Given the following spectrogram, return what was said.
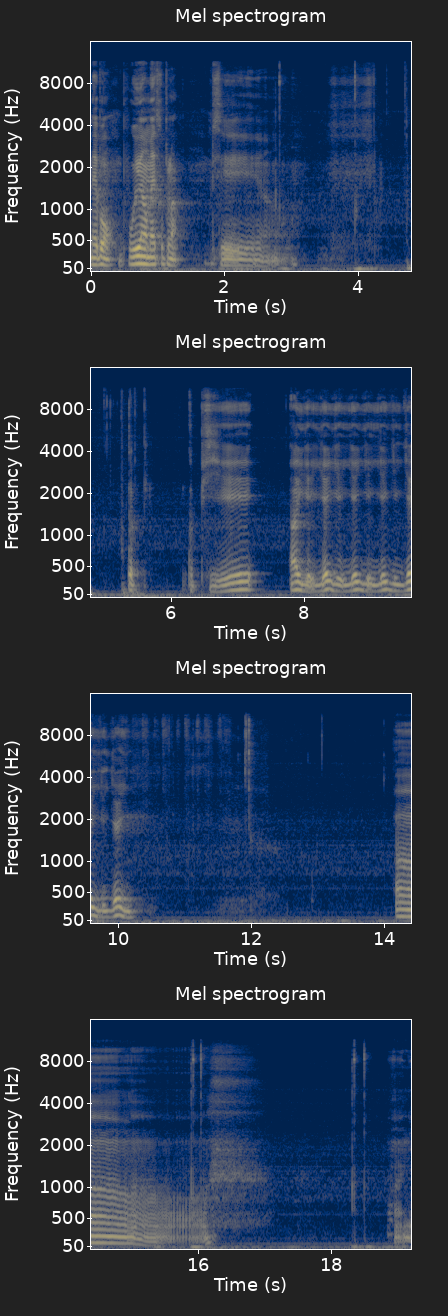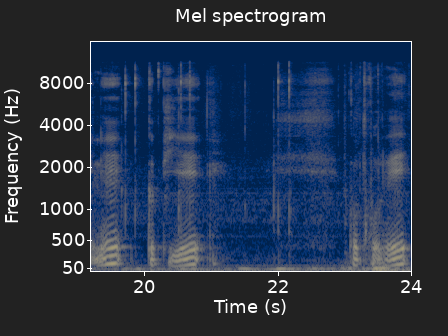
Mais bon, vous pouvez en mettre plein. C'est... Euh, Copier. Aïe, aïe, aïe, aïe, aïe, aïe, aïe, aïe, aïe, aïe. Oh. Annuler, copier, contrôler.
